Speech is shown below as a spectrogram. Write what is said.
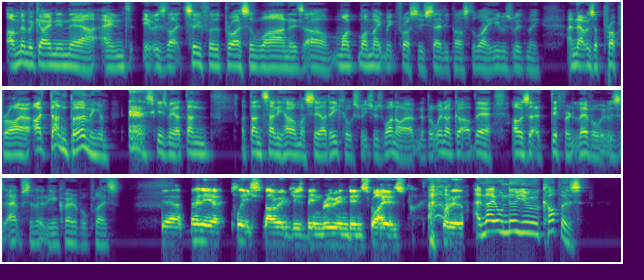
I remember going in there, and it was like two for the price of one. It's oh, my my mate Mick Frost, who sadly passed away, he was with me, and that was a proper eye. I'd done Birmingham, excuse me, I'd done I'd done Tally Ho on my CID course, which was one eye opener. But when I got up there, I was at a different level. It was absolutely incredible place. Yeah, many a police marriage has been ruined in Squires. and they all knew you were coppers.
